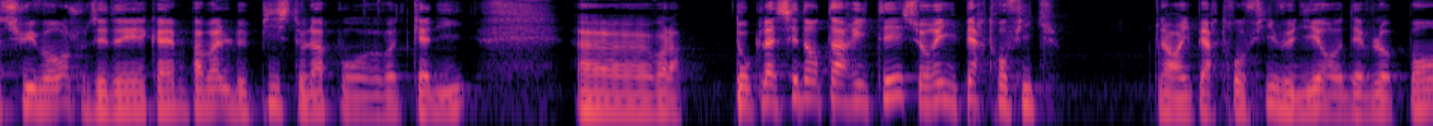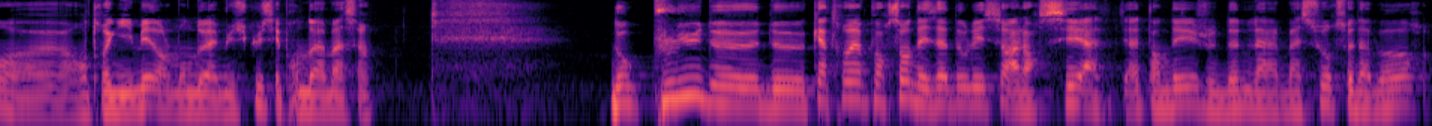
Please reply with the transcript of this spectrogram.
suivant. Je vous ai donné quand même pas mal de pistes là pour votre caddie. voilà. Donc la sédentarité serait hypertrophique. Alors hypertrophie veut dire développement euh, entre guillemets dans le monde de la muscu, c'est prendre de la masse. Hein. Donc plus de, de 80% des adolescents. Alors c'est attendez, je donne la, ma source d'abord.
